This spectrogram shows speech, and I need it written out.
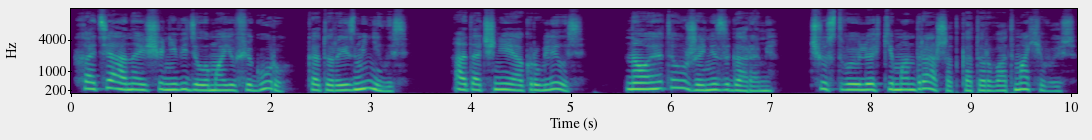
Хотя она еще не видела мою фигуру, которая изменилась, а точнее округлилась. Но это уже не за горами. Чувствую легкий мандраж, от которого отмахиваюсь.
